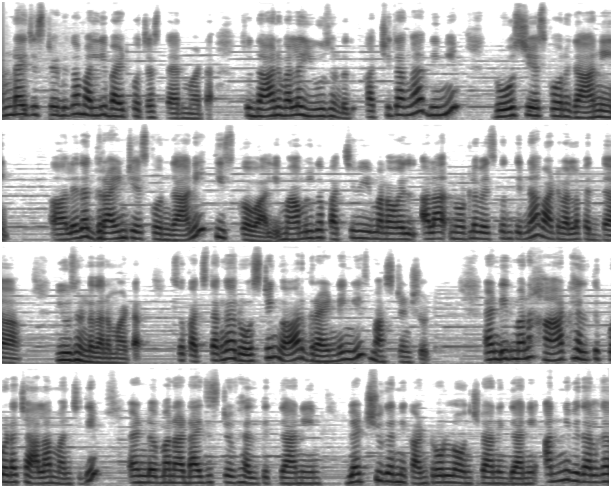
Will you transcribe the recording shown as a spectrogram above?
అన్డైజెస్టెడ్గా మళ్ళీ బయటకు వచ్చేస్తాయి అనమాట సో దానివల్ల యూజ్ ఉండదు. ఖచ్చితంగా దీన్ని రోస్ట్ చేసుకొని కానీ లేదా గ్రైండ్ చేసుకొని కానీ తీసుకోవాలి. మామూలుగా పచ్చివి మనం అలా నోట్లో వేసుకొని తిన్నా వాటి వల్ల పెద్ద యూజ్ ఉండదు అనమాట సో ఖచ్చితంగా roasting or grinding is must and should. And ఇది మన హార్ట్ హెల్త్కి కూడా చాలా మంచిది. అండ్ మన డైజెస్టివ్ హెల్త్కి కానీ బ్లడ్ షుగర్ని కంట్రోల్లో ఉంచడానికి కానీ అన్ని విధాలుగా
